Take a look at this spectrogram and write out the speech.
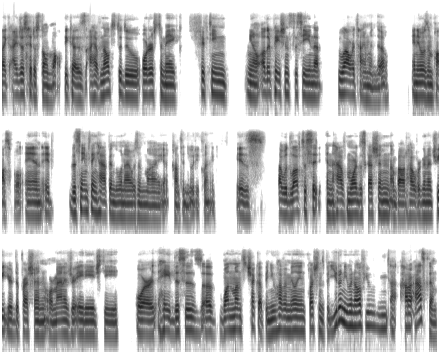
Like I just hit a stone wall because I have notes to do, orders to make, 15, you know, other patients to see in that two hour time window. And it was impossible. And it the same thing happened when I was in my uh, continuity clinic is I would love to sit and have more discussion about how we're going to treat your depression or manage your ADHD or hey this is a one month checkup and you have a million questions but you don't even know if you how to ask them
